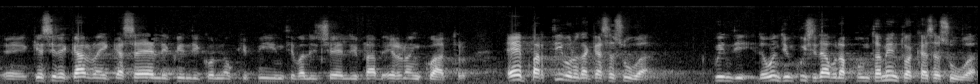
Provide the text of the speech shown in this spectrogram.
eh, che si recarono ai caselli, quindi con Occhipinti, Vallicelli, Fabio, erano in quattro, e partivano da casa sua, quindi nel momento in cui si dava un appuntamento a casa sua,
